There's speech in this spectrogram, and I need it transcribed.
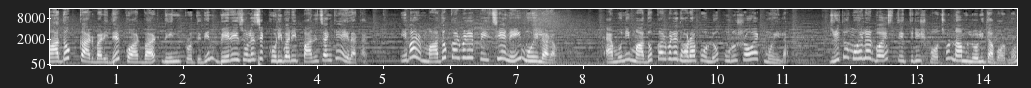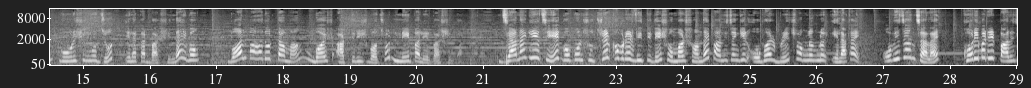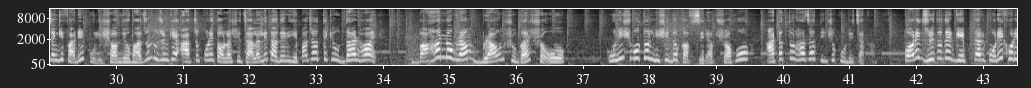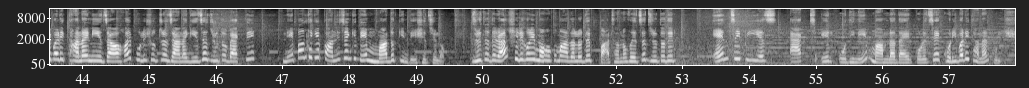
মাদক কারবারিদের কারবার দিন প্রতিদিন বেড়েই চলেছে খড়িবাড়ি পানিচাঙ্কি এলাকায়। এবার মাদক কারবারে পিছিয়ে নেই মহিলারাও। এমনই মাদক কারবারে ধরা পড়ল পুরুষসহ এক মহিলা। ধৃত মহিলার বয়স তেত্রিশ বছর, নাম ললিতা বর্মন, গৌরীসিংহ জোত এলাকার বাসিন্দা এবং বল বাহাদুর তামাং, বয়স আটত্রিশ বছর, নেপালের বাসিন্দা। জানা গিয়েছে, গোপন সূত্রের খবরের ভিত্তিতে সোমবার সন্ধ্যায় পানিচাঙ্গির ওভারব্রিজ সংলগ্ন এলাকায় অভিযান চালায় খড়িবাড়ির পানিচাঙ্গি ফাঁড়ির পুলিশ। সন্দেহভাজন দুজনকে আটক করে তল্লাশি চালালে তাদের হেফাজত থেকে উদ্ধার হয়। বাহান্ন গ্রাম ব্রাউন সুগার ও উনিশ বোতল নিষিদ্ধ কাপ সিরাপ সহ আটাত্তর হাজার তিনশো কুড়ি টাকা। পরে ধৃতদের গ্রেপ্তার করে খড়িবাড়ি থানায় নিয়ে যাওয়া হয়। পুলিশ সূত্রে জানা গিয়েছে, ধৃত ব্যক্তি নেপাল থেকে পানিচাঙ্কিতে মাদক কিনতে এসেছিল। ধৃতদেরা শিলিগুড়ি মহকুমা আদালতে পাঠানো হয়েছে। ধৃতদের এনসিপিএস অ্যাক্ট এর অধীনে মামলা দায়ের করেছে খড়িবাড়ি থানার পুলিশ।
